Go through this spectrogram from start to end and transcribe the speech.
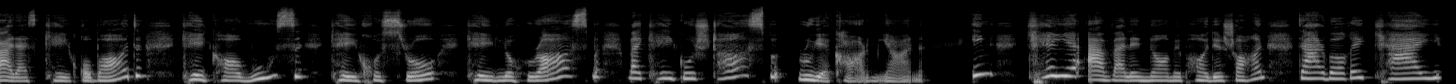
بعد از کیقوباد، کیکاووس، کیخسرو، کیلهراسب و کیگشتاسب روی کار میان. این کی اول نام پادشاهان در واقع کی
